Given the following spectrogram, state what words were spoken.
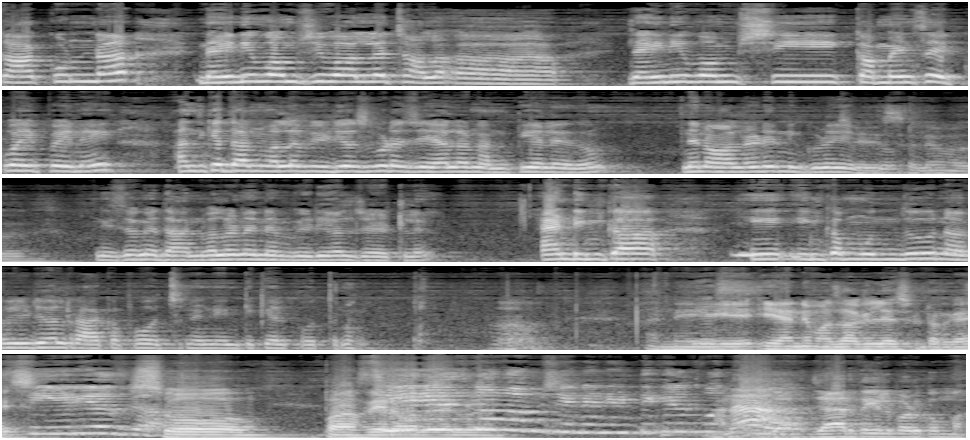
కాకుండా నైని వంశీ వల్ల చాలా నైని వంశీ కమెంట్స్ ఎక్కువైపోయినాయి. అందుకే దానివల్ల వీడియోస్ కూడా చేయాలని అనిపించలేదు. నేను ఆల్రెడీ నీకు కూడా చెప్పాను. నిజంగా దానివల్ల నేను వీడియోలు చేయట్లే. అండ్ ఇంకా ఈ- ఇంకా ముందు నా వీడియోలు రాకపోవచ్చు నేను ఇంటికి వెళ్ళిపోతున్నా. అన్ని ఇవన్నీ మజాకులు చేస్తుంటారు గైస్ సీరియస్ సో జాగ్రత్తగా పడుకోమ్మా.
